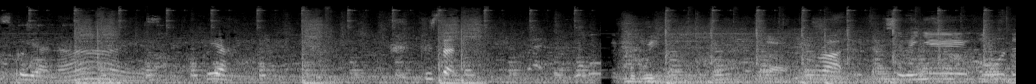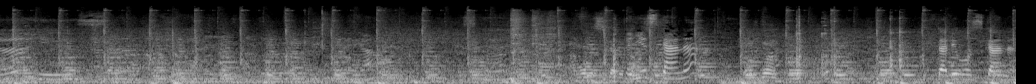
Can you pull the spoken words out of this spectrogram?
Nice, Kuya. Nice. Kuya. Tristan. Bubuy. Sa Right. So when you order, you yeah. Scan. Can you scan it? Daddy will scan it.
